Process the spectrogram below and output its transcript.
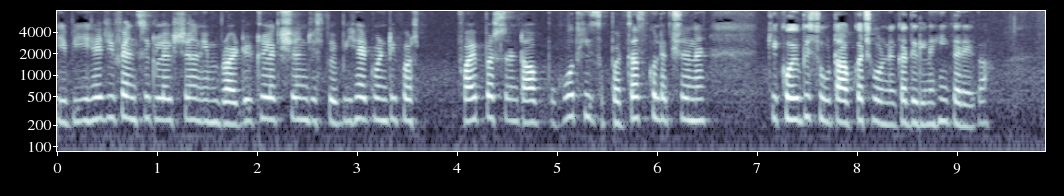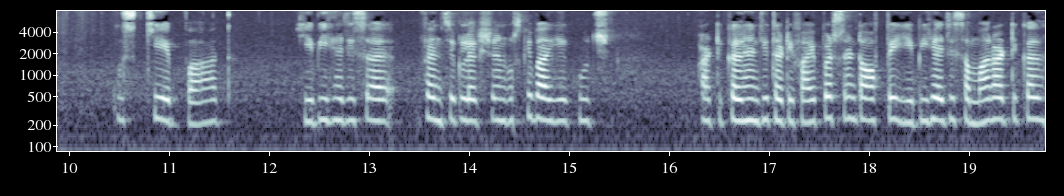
ये भी है जी फैंसी कलेक्शन एम्ब्रॉयडरी कलेक्शन जिस पे भी है ट्वेंटी फाइव परसेंट ऑफ़ बहुत ही ज़बरदस्त कलेक्शन है कि कोई भी सूट आपका छोड़ने का दिल नहीं करेगा। उसके बाद ये भी है जी सर फैंसी कलेक्शन, उसके बाद ये कुछ आर्टिकल हैं जी थर्टी फाइव परसेंट ऑफ़ पे, ये भी है जी, समर आर्टिकल।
